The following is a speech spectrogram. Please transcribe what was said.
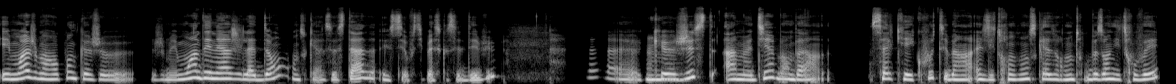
Et moi, je me rends compte que je, je mets moins d'énergie là-dedans, en tout cas à ce stade, et c'est aussi parce que c'est le début, euh, que Mhm. juste à me dire, bon ben, celles qui écoutent, eh ben, elles y trouveront ce qu'elles auront besoin d'y trouver,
